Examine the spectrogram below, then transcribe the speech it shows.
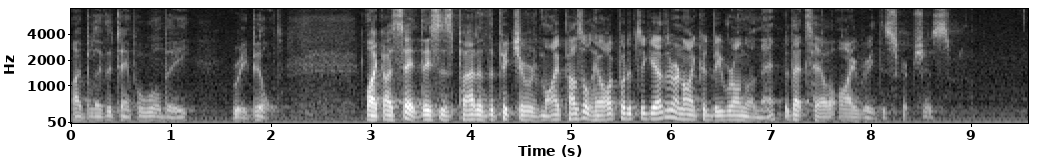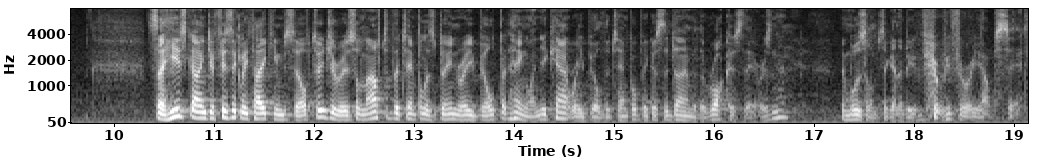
I believe the temple will be rebuilt. Like I said, this is part of the picture of my puzzle, how I put it together, and I could be wrong on that, but that's how I read the scriptures. So he's going to physically take himself to Jerusalem after the temple has been rebuilt. But hang on, you can't rebuild the temple because the Dome of the Rock is there, isn't it? The Muslims are going to be very, very upset.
